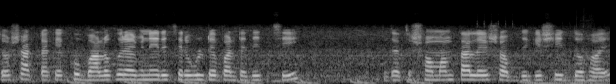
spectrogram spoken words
তো শাকটাকে খুব ভালো করে আমি নেড়ে ছেড়ে উল্টে পাল্টে দিচ্ছি, যাতে সমান তালে সব দিকে সিদ্ধ হয়।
